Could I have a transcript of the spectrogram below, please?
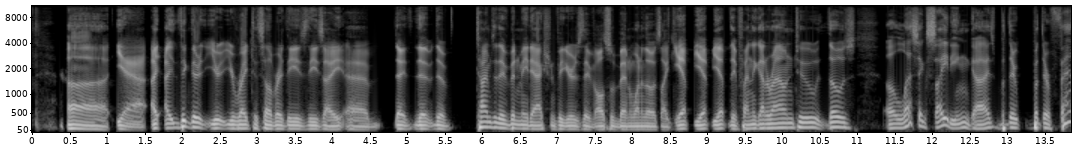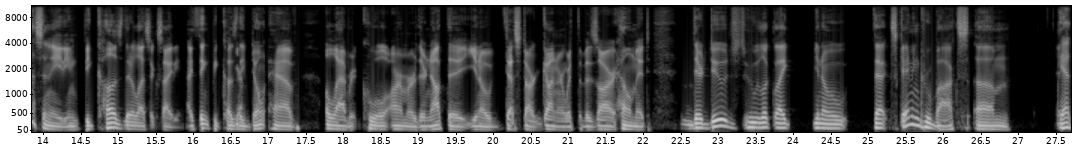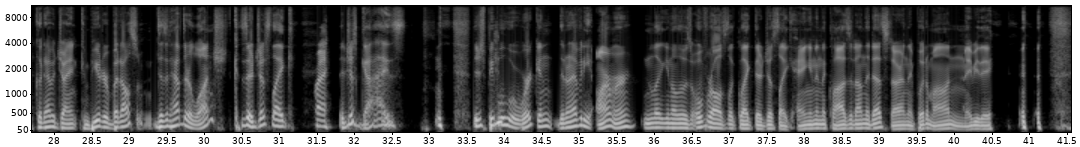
Uh, yeah, I, I think you're you're right to celebrate these. These I uh the the, the times that they've been made action figures, they've also been one of those like, yep, yep, yep. They finally got around to those uh, less exciting guys, but they're but they're fascinating because they're less exciting. I think because they don't have elaborate, cool armor. They're not the you know Death Star gunner with the bizarre helmet. Mm. They're dudes who look like you know that scanning crew box. Um, yeah, could have a giant computer, but also does it have their lunch? Because they're just like right. They're just guys. There's people who are working. They don't have any armor. And like, you know, those overalls look like they're just like hanging in the closet on the Death Star, and they put them on, and maybe they, yeah.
